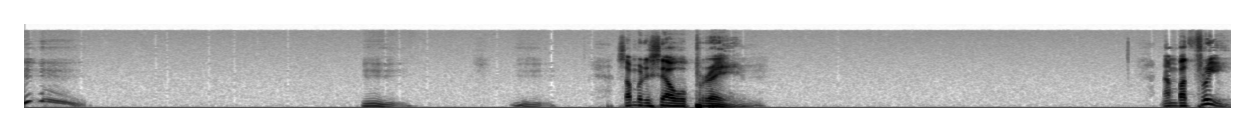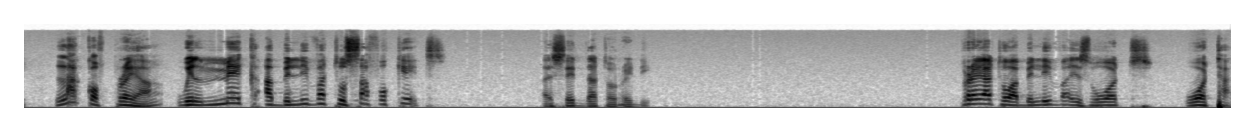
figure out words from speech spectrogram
Mm. Mm. Somebody say, I will pray. Number three, lack of prayer will make a believer to suffocate. I said that already. Prayer to a believer is what water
